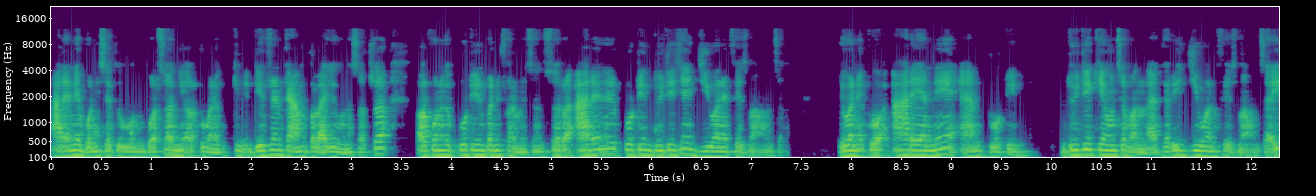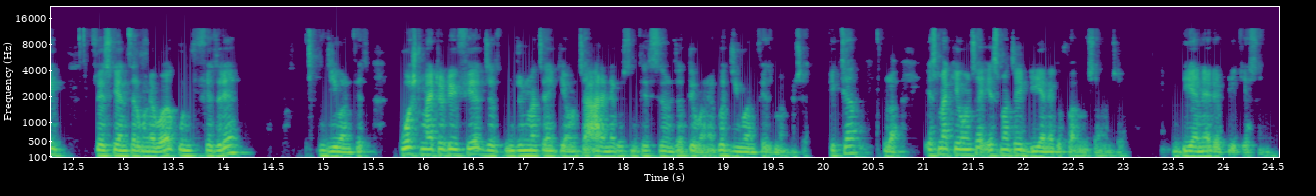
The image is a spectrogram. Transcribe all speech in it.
आरएनए बनिसकेको हुनुपर्छ अनि अर्को भनेको किन डिफ्रेन्ट कामको लागि हुनसक्छ। अर्को भनेको प्रोटिन पनि फर्मेसन हुन्छ। र आरएनए र प्रोटिन दुइटै चाहिँ जीवन फेजमा हुन्छ। यो भनेको आरएनए एन्ड प्रोटिन। दुइटै के हुन्छ भन्दाखेरि जीवन फेजमा हुन्छ है। सो यसको एन्सर हुने भयो कुन फेज रे? जीवन फेज पोस्ट माइटोटिक फेज जुनमा चाहिँ के हुन्छ आरएनएको सिन्थेसिस हुन्छ त्यो भनेको जीवन फेजमा हुन्छ ठिक छ? ल यसमा के हुन्छ यसमा चाहिँ डिएनएको फर्मेसन हुन्छ। डिएनए रेप्लिकेसन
